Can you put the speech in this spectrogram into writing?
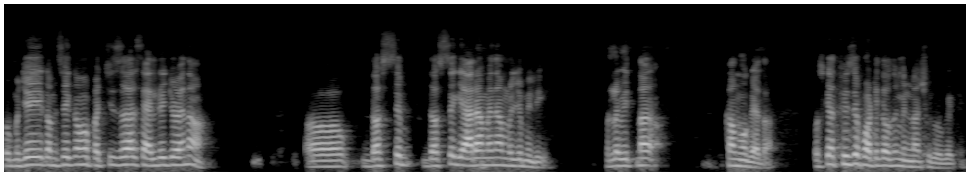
तो मुझे कम से कम 25,000 सैलरी जो है ना 10 से 10 से 11 महीना मुझे मिली। मतलब इतना कम हो गया था। उसके बाद फिर से 40,000 मिलना शुरू हो गई थी।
